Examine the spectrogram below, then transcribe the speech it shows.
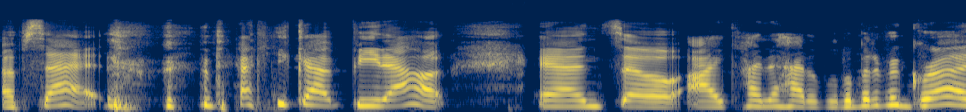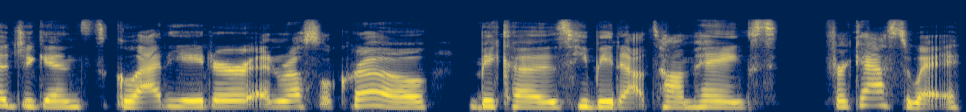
upset that he got beat out. And so I kind of had a little bit of a grudge against Gladiator and Russell Crowe because he beat out Tom Hanks for Castaway.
